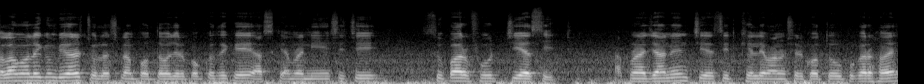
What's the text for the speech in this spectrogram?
আসসালামু আলাইকুম বিহার চলে আসলাম পদ্মাবাজারের পক্ষ থেকে। আজকে আমরা নিয়ে এসেছি সুপার ফুড চিয়া সিড। আপনারা জানেন, চিয়া সিড খেলে মানুষের কত উপকার হয়।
